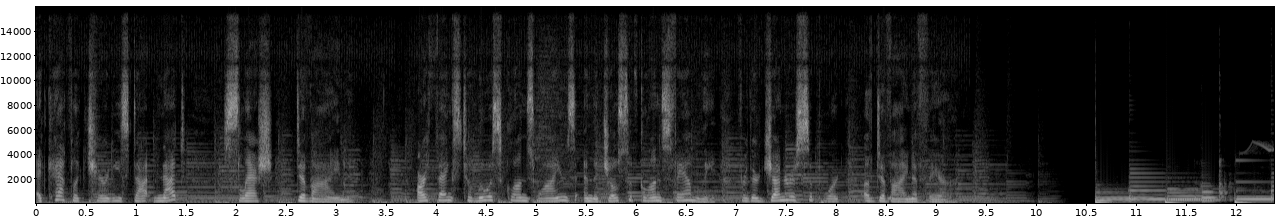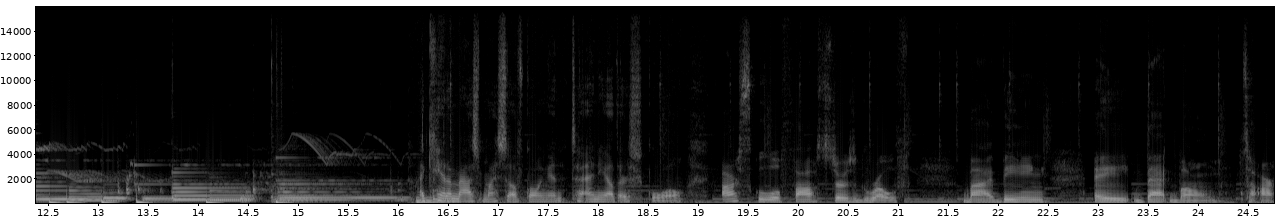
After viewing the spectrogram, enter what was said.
at catholiccharities.net slash divine. Our thanks to Louis Glunz Wines and the Joseph Glunz family for their generous support of Divine Affair. I can't imagine myself going into any other school. Our school fosters growth by being a backbone to our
